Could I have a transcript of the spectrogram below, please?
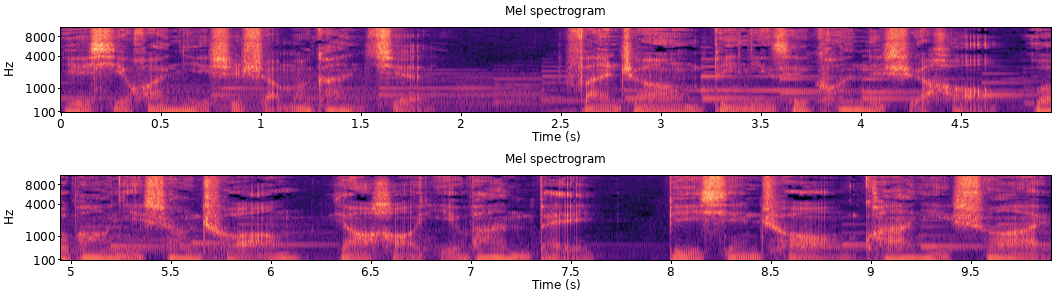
也喜欢你，是什么感觉？反正比你最困的时候，我抱你上床要好一万倍；比新宠夸你帅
